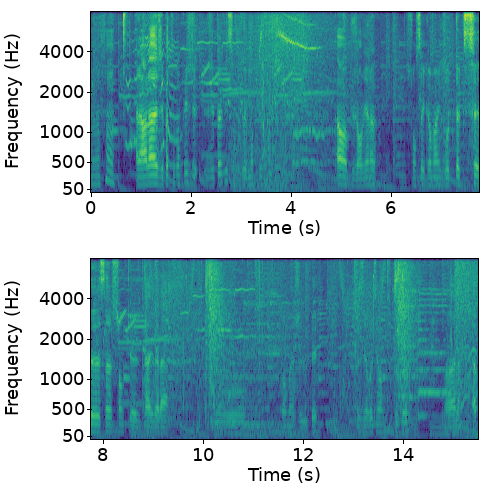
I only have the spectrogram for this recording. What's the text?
Mhm. Alors là, j'ai pas tout compris, j'ai pas vu si on pouvait monter dessus. Ah, en plus, j'en reviens là. Je fonçais comme un gros tox, euh, sachant que j'étais arrivé à la. Oh, mince, j'ai loupé. Vas-y, retire un petit peu toi. Voilà, hop.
